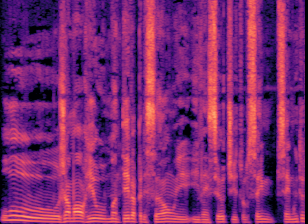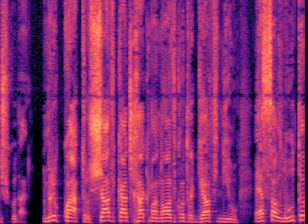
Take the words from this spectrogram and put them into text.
o Jamal Hill manteve a pressão e, e venceu o título sem, sem muita dificuldade. Número 4, Shavkat Rakhmanov contra Geoff Neal. Essa luta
